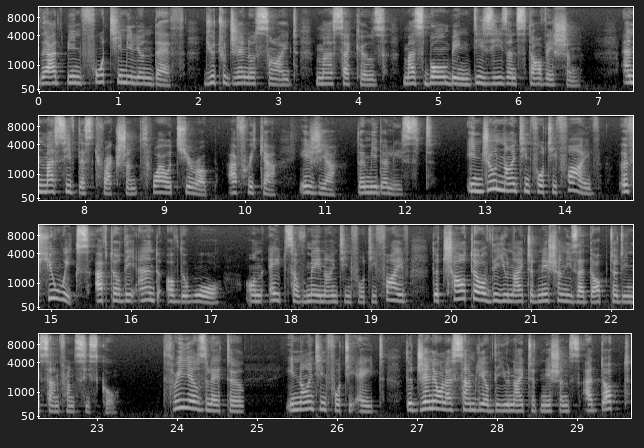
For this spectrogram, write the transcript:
there had been 40 million deaths due to genocide, massacres, mass bombing, disease and starvation, and massive destruction throughout Europe, Africa, Asia, the Middle East. In June 1945, a few weeks after the end of the war, on 8th of May 1945, the Charter of the United Nations is adopted in San Francisco. Three years later, in 1948, the General Assembly of the United Nations adopt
